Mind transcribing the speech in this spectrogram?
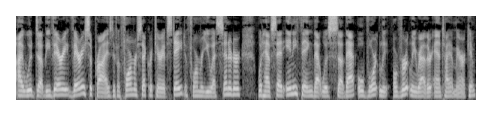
I would uh, be very, very surprised if a former Secretary of State, a former U.S. Senator, would have said anything that was uh, that overtly, overtly rather anti anti American.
